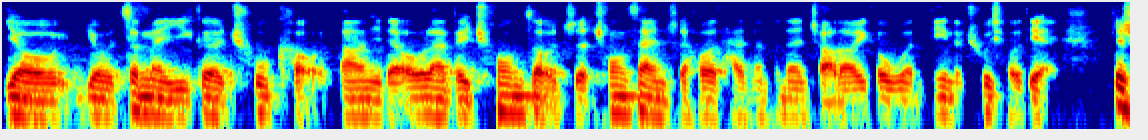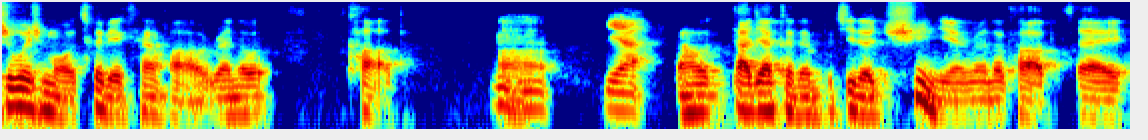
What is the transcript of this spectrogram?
有有这么一个出口，当你的欧莱被冲走之冲散之后，他能不能找到一个稳定的出球点？这是为什么我特别看好 Randall Cobb 啊、，Yeah，然后大家可能不记得去年 Randall Cobb 在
